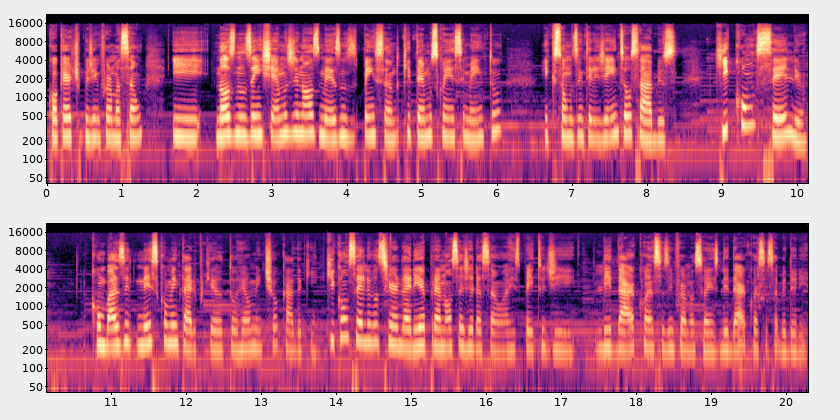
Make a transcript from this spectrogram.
qualquer tipo de informação, e nós nos enchemos de nós mesmos pensando que temos conhecimento e que somos inteligentes ou sábios. Que conselho com base nesse comentário, porque eu tô realmente chocada aqui. Que conselho o senhor daria para a nossa geração a respeito de lidar com essas informações, lidar com essa sabedoria?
